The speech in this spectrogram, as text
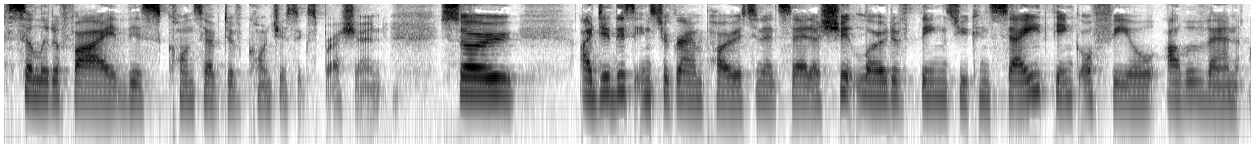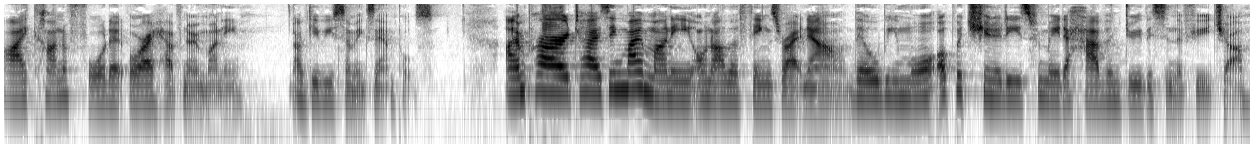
solidify this concept of conscious expression. So, I did this Instagram post and it said a shitload of things you can say, think, or feel other than I can't afford it or I have no money. I'll give you some examples. I'm prioritizing my money on other things right now. There will be more opportunities for me to have and do this in the future.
